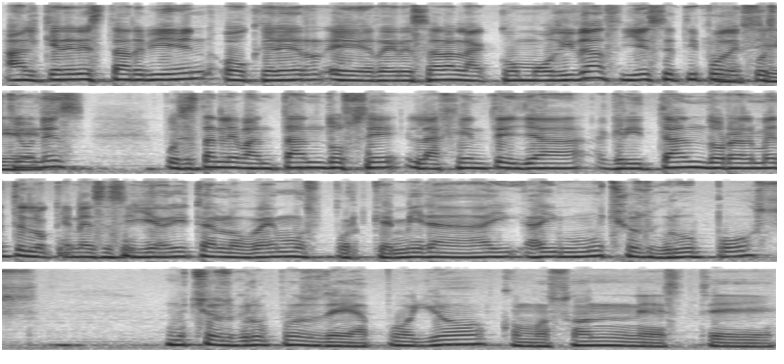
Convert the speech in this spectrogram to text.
al querer estar bien o querer eh, regresar a la comodidad. Y ese tipo de cuestiones pues están levantándose la gente ya gritando realmente lo que necesita. Y ahorita lo vemos porque mira, hay, hay muchos grupos, muchos grupos de apoyo como son este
